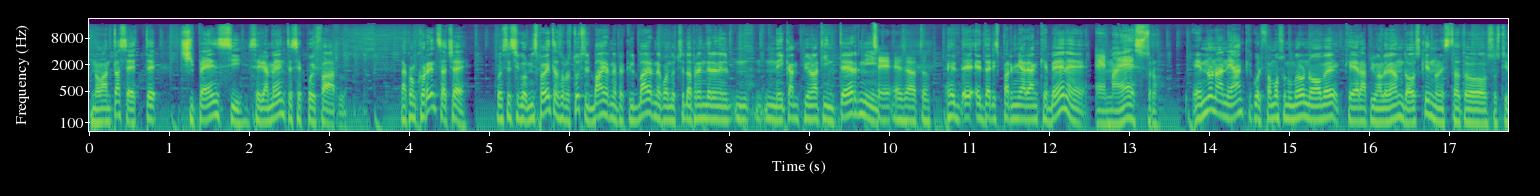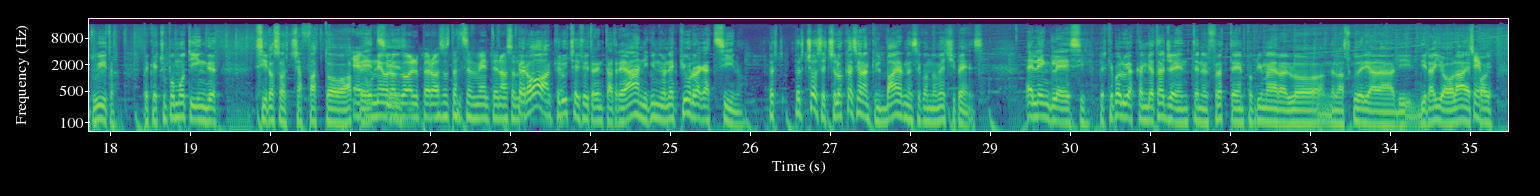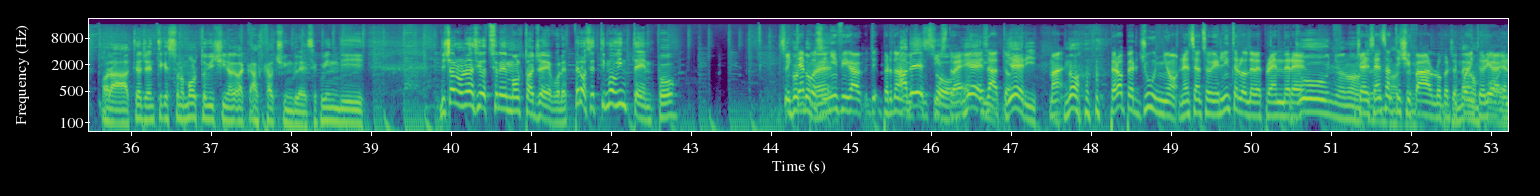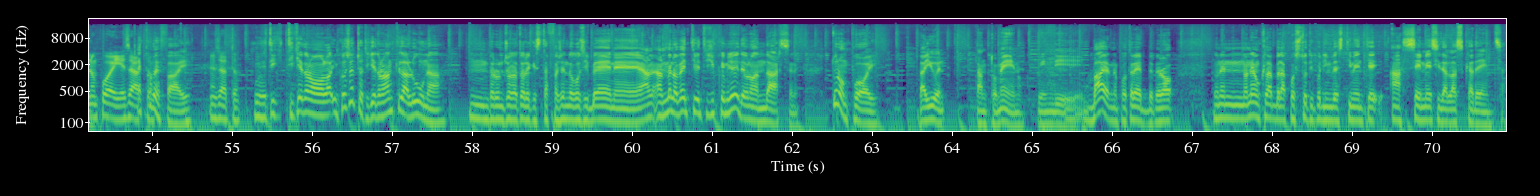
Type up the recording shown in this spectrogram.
97 ci pensi seriamente se puoi farlo? La concorrenza c'è questo è sicuro. Mi spaventa soprattutto il Bayern perché il Bayern quando c'è da prendere nel- nei campionati interni Sì, esatto. e, e da risparmiare anche bene è maestro e non ha neanche quel famoso numero 9 che era prima Lewandowski e non è stato sostituito. Perché Choupo-Moting sì lo so ci ha fatto a È pezzi. Un Eurogol, però sostanzialmente no. però anche lui ha i suoi 33 anni quindi non è più un ragazzino. Per- perciò se c'è l'occasione anche il Bayern secondo me ci pensa. E le inglesi perché poi lui ha cambiato agente nel frattempo prima era lo- nella scuderia di, di Raiola e Sì. poi ora altri agenti che sono molto vicini al, al calcio inglese quindi diciamo non è una situazione molto agevole. Però se ti muovi in tempo Il secondo tempo me significa. Perdona, Adesso, insisto, eh, ieri, esatto. ieri, Ma no. però per giugno, nel senso che l'Inter lo deve prendere. Giugno, no, cioè, no, senza no, anticiparlo, perché gennaio poi in teoria puoi. non puoi, esatto. e come fai? Esatto. Ti, ti chiedono, in questo momento ti chiedono anche la luna mm, per un giocatore che sta facendo così bene. Al- almeno 20-25 milioni devono andarsene. Tu non puoi, la Juve tanto meno. Quindi il Bayern potrebbe, però non è, non è un club da questo tipo di investimenti a 6 mesi dalla scadenza.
